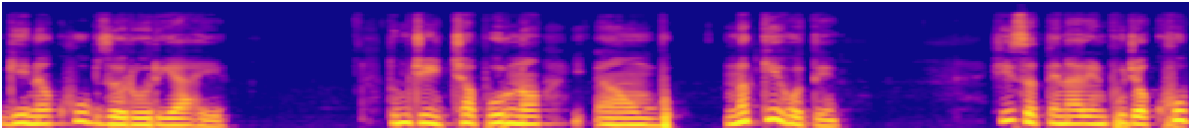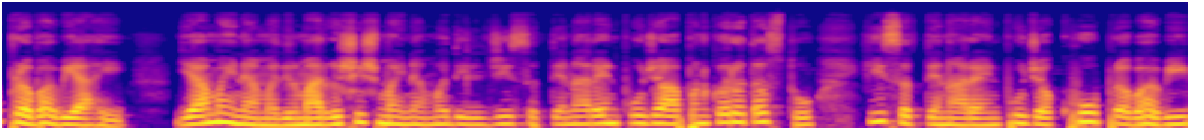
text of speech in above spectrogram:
घेणं खूप जरुरी आहे. तुमची इच्छा पूर्ण नक्की होते. ही सत्यनारायण पूजा खूप प्रभावी आहे. या महिन्यामधील मार्गशीर्ष महिन्यामधील जी सत्यनारायण पूजा आपण करत असतो ही सत्यनारायण पूजा खूप प्रभावी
